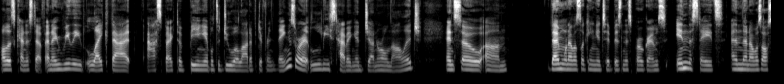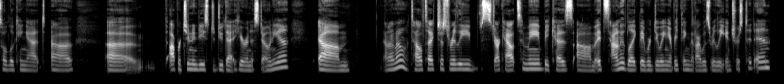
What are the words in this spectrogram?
all this kind of stuff. And I really like that aspect of being able to do a lot of different things or at least having a general knowledge. And so, um, then when I was looking into business programs in the States, and then I was also looking at uh, uh, opportunities to do that here in Estonia. Um, I don't know. Taltech just really struck out to me because um, it sounded like they were doing everything that I was really interested in.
